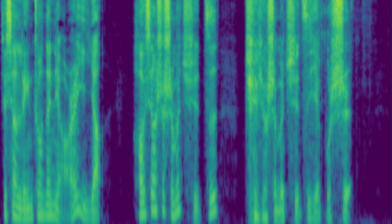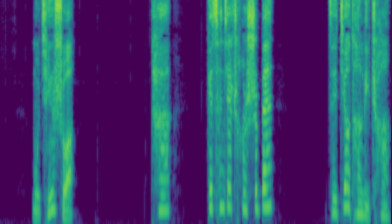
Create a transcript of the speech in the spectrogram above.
就像林中的鸟儿一样，好像是什么曲子，却又什么曲子也不是。母亲说。他该参加唱诗班，在教堂里唱，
